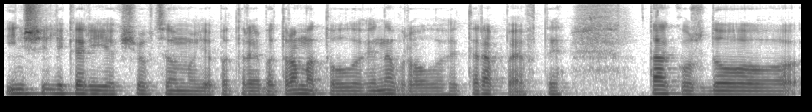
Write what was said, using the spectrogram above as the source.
інші лікарі, якщо в цьому є потреба, травматологи, неврологи, терапевти. Також до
